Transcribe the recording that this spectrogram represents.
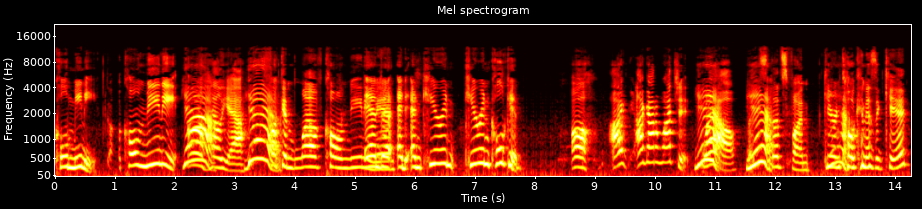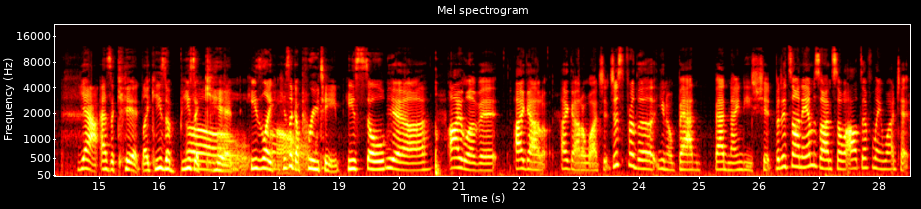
Cole Meany. Yeah. Oh, hell yeah. Yeah. Fucking love Cole Meany, And uh, and and Kieran Kieran Culkin. oh, I I gotta watch it. Yeah. Wow. That's, Yeah. That's fun. Kieran Yeah. Culkin as a kid. Yeah, as a kid, like he's a he's Oh. a kid. He's like he's like a preteen. He's so Yeah. I love it. I gotta I gotta watch it just for the you know bad bad '90s shit. But it's on Amazon, so I'll definitely watch it.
